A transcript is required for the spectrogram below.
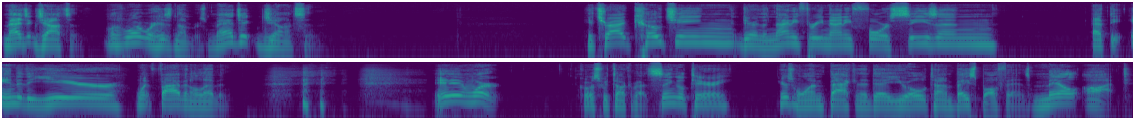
Magic Johnson. What were his numbers? Magic Johnson. He tried coaching during the 93 94 season. At the end of the year, went 5 and 11. it didn't work. Of course, we talk about Singletary. Here's one back in the day, you old time baseball fans Mel Ott.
